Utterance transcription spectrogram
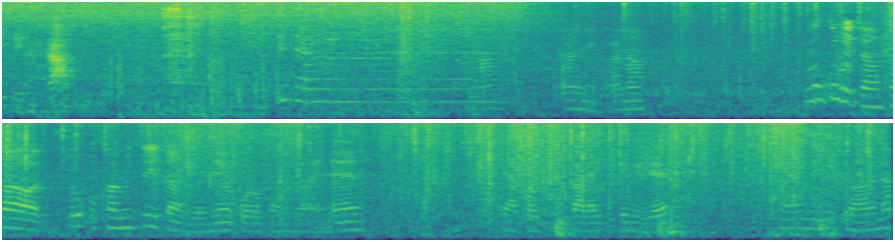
いいですか？じゃじゃーん。何かな？もくるちゃんさどっか噛みついたんだよねこれこの前ね。じゃあこっちから行ってみる。何かな？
